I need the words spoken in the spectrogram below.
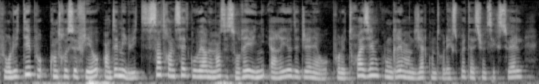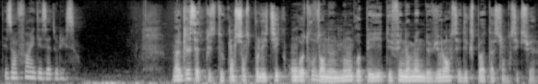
Pour lutter contre ce fléau, en 2008, 137 gouvernements se sont réunis à Rio de Janeiro pour le troisième congrès mondial contre l'exploitation sexuelle des enfants et des adolescents. Malgré cette prise de conscience politique, on retrouve dans de nombreux pays des phénomènes de violence et d'exploitation sexuelle.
